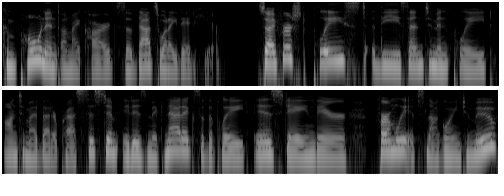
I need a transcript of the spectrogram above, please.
component on my card. So that's what I did here. So I first placed the sentiment plate onto my better press system. It is magnetic, so the plate is staying there firmly, it's not going to move.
